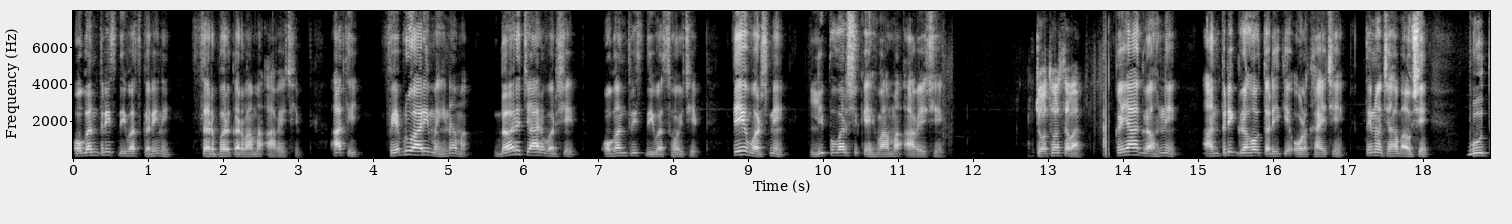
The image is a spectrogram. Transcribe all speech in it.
ઓગણત્રીસ દિવસ કરીને સરભર કરવામાં આવે છે. આથી ફેબ્રુઆરી મહિનામાં દર ચાર વર્ષે ઓગણત્રીસ દિવસ હોય છે. તે વર્ષને લીપ વર્ષ કહેવામાં આવે છે. ચોથો સવાલ. કયા ગ્રહને આંતરિક ગ્રહો તરીકે ઓળખાય છે? તેનો જવાબ આવશે, બુધ,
